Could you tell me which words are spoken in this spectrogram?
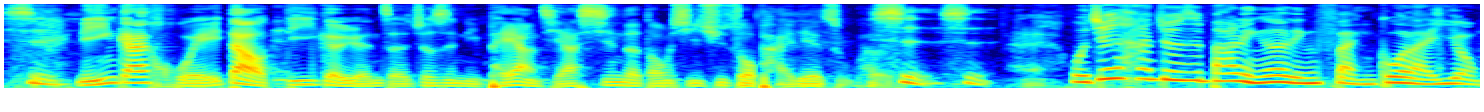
是你应该回到第一个原则，就是你培养其他新的东西去做排列组合。是是，我觉得它就是八零二零反过来用。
